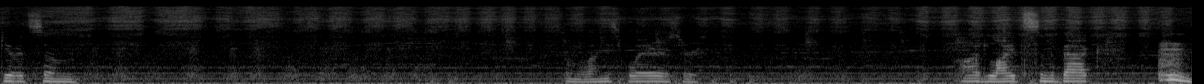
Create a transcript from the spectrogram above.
give it some some lens flares or odd lights in the back.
